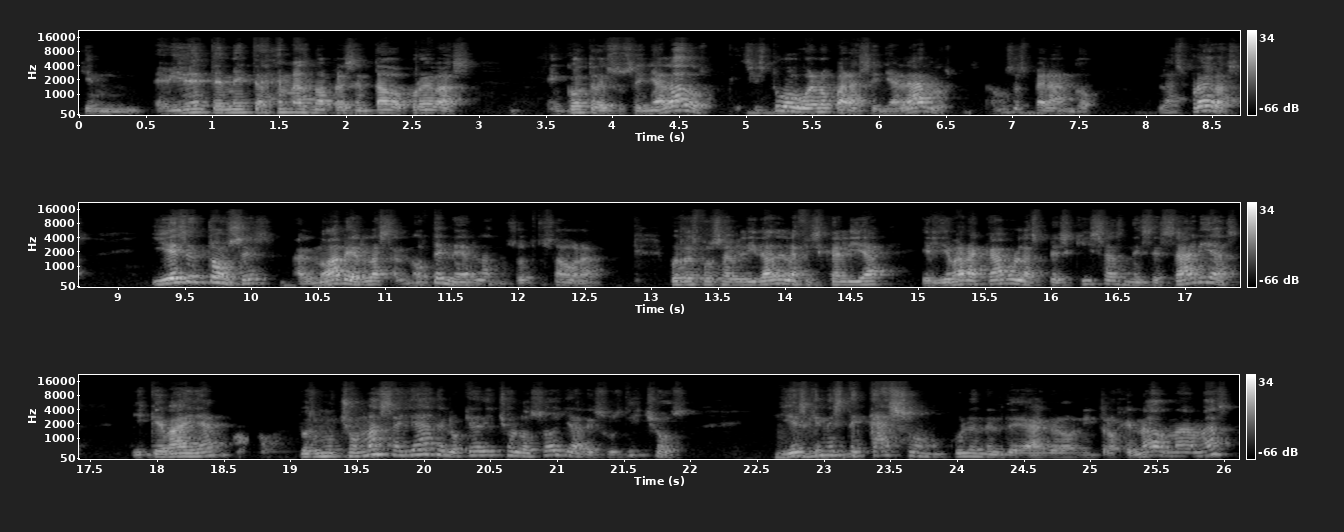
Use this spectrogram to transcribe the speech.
quien evidentemente además no ha presentado pruebas en contra de sus señalados. Si estuvo bueno para señalarlos, pues, estamos esperando las pruebas. Y es entonces, al no haberlas, al no tenerlas nosotros ahora, pues responsabilidad de la Fiscalía el llevar a cabo las pesquisas necesarias y que vayan pues mucho más allá de lo que ha dicho Lozoya, de sus dichos. Y es que en este caso, Julio, en el de agronitrogenado nada más,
